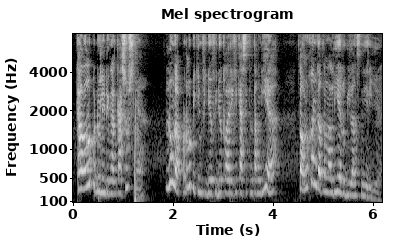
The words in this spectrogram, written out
kalau lu peduli dengan kasusnya lu nggak perlu bikin video-video klarifikasi tentang dia Tau lu kan gak kenal dia lu bilang sendiri. Iya.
